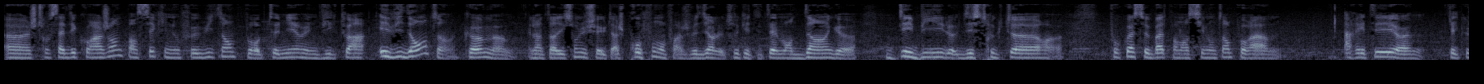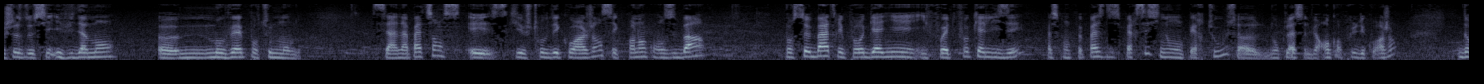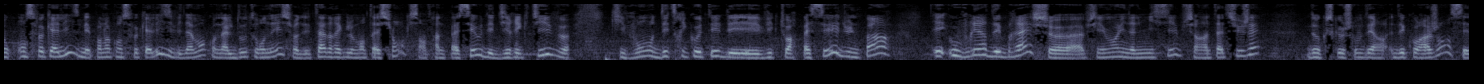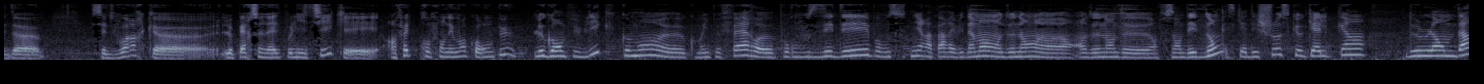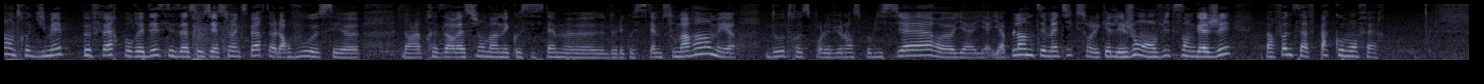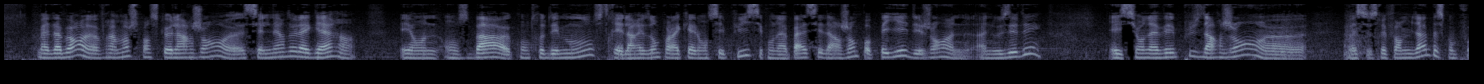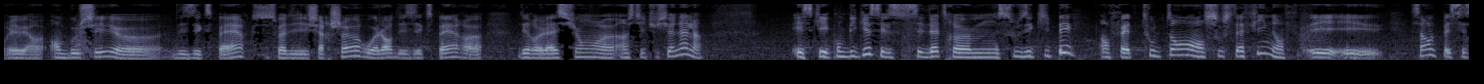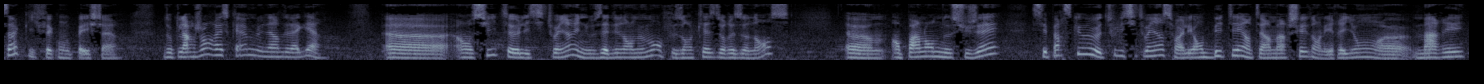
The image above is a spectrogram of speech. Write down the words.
Euh, je trouve ça décourageant de penser qu'il nous faut huit ans pour obtenir une victoire évidente, comme euh, l'interdiction du chahutage profond. Enfin, je veux dire, le truc était tellement dingue, euh, débile, destructeur. Pourquoi se battre pendant si longtemps pour arrêter quelque chose d'aussi évidemment mauvais pour tout le monde? Ça n'a pas de sens. Et ce que je trouve décourageant, c'est que pendant qu'on se bat, pour se battre et pour gagner, il faut être focalisé parce qu'on ne peut pas se disperser, sinon on perd tout. Donc là, ça devient encore plus décourageant. Donc on se focalise, mais pendant qu'on se focalise, évidemment qu'on a le dos tourné sur des tas de réglementations qui sont en train de passer ou des directives qui vont détricoter des victoires passées, d'une part, et ouvrir des brèches euh, absolument inadmissibles sur un tas de sujets. Donc ce que je trouve décourageant, c'est de c'est de voir que le personnel politique est en fait profondément corrompu. Le grand public, comment euh, comment il peut faire euh, pour vous aider, pour vous soutenir, à part évidemment en donnant de, en faisant des dons? Est-ce qu'il y a des choses que quelqu'un de lambda, entre guillemets, peut faire pour aider ces associations expertes? Alors vous, euh, c'est euh, dans la préservation d'un écosystème, euh, de l'écosystème sous-marin, mais d'autres, c'est pour les violences policières. Il y, a, plein de thématiques sur lesquelles les gens ont envie de s'engager, parfois ne savent pas comment faire. Bah D'abord, vraiment, je pense que l'argent, c'est le nerf de la guerre. Et on, se bat contre des monstres. Et la raison pour laquelle on s'épuise, c'est qu'on n'a pas assez d'argent pour payer des gens à, nous aider. Et si on avait plus d'argent, bah, ce serait formidable parce qu'on pourrait euh, embaucher euh, des experts, que ce soit des chercheurs ou alors des experts euh, des relations institutionnelles. Et ce qui est compliqué, c'est d'être sous-équipé, en fait, tout le temps en sous-staffing. Et, et, c'est ça qui fait qu'on le paye cher. Donc l'argent reste quand même le nerf de la guerre. ensuite, les citoyens, ils nous aident énormément en faisant caisse de résonance. euh, en parlant de nos sujets, c'est parce que tous les citoyens sont allés embêter Intermarché dans les rayons euh, marés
